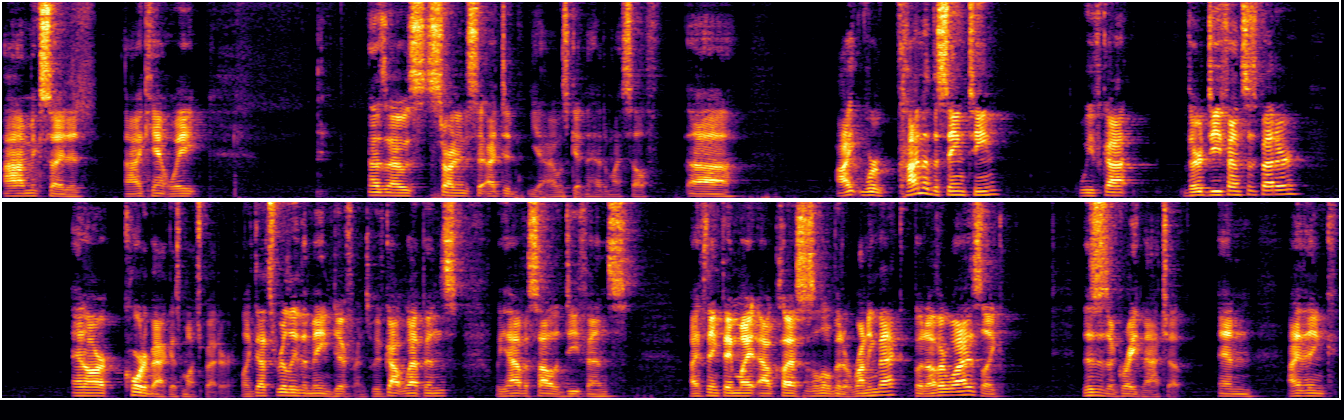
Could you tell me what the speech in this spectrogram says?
I'm excited. I can't wait. As I was starting to say, I did. Yeah, I was getting ahead of myself. Uh, I we're kind of the same team. We've got their defense is better, and our quarterback is much better. Like that's really the main difference. We've got weapons. We have a solid defense. I think they might outclass us a little bit at running back, but otherwise, like this is a great matchup, and I think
